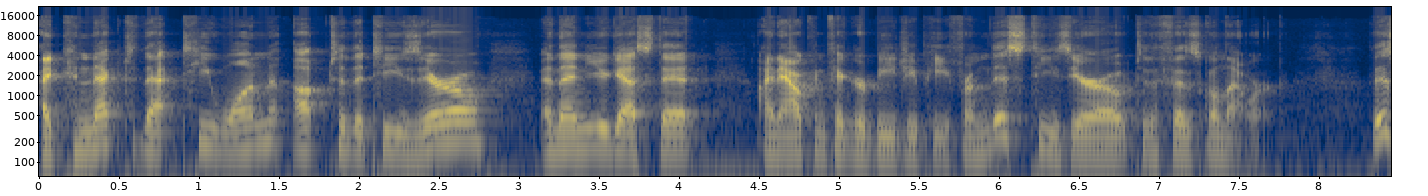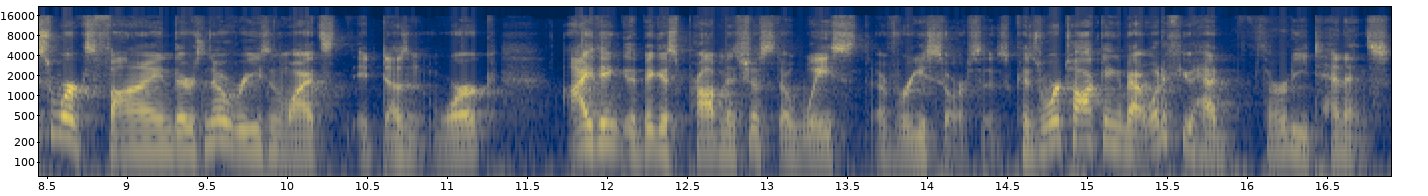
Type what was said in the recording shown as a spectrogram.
I connect that T1 up to the T0, and then you guessed it, I now configure BGP from this T0 to the physical network. This works fine. There's no reason why it doesn't work. I think the biggest problem is just a waste of resources because we're talking about what if you had 30 tenants?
